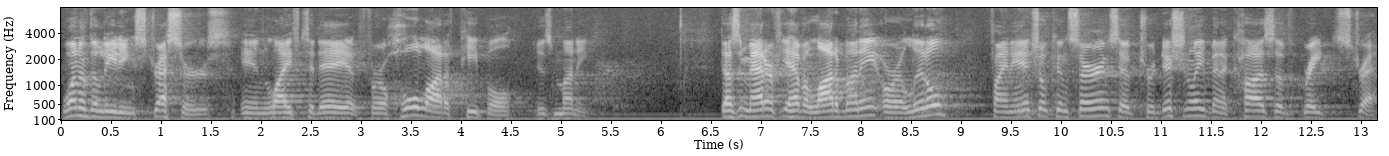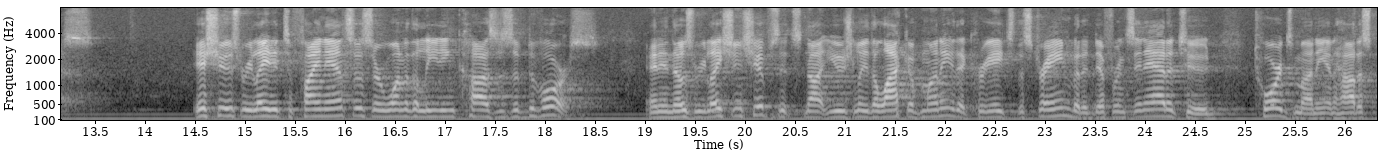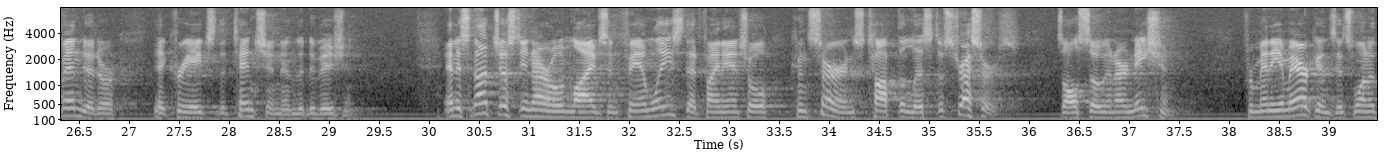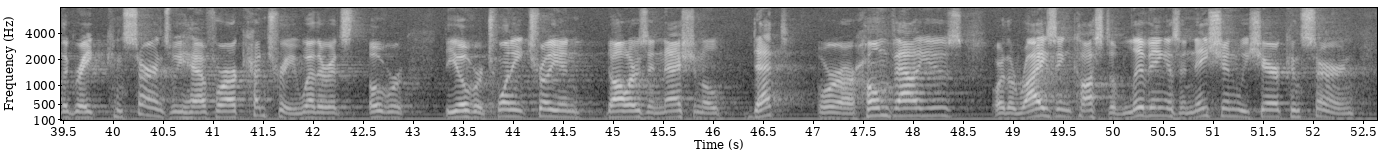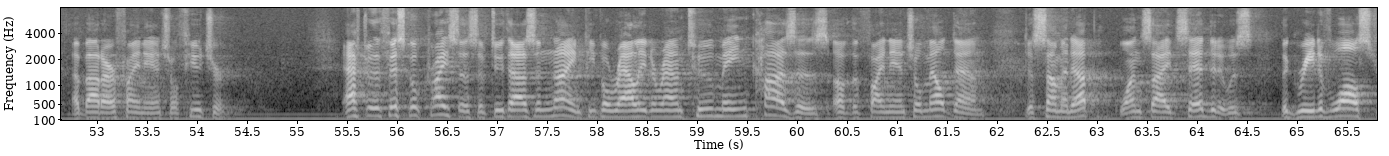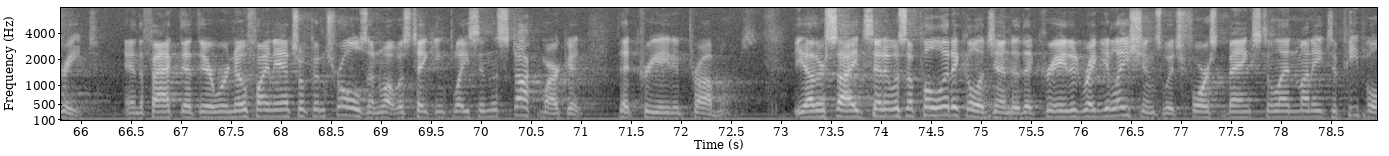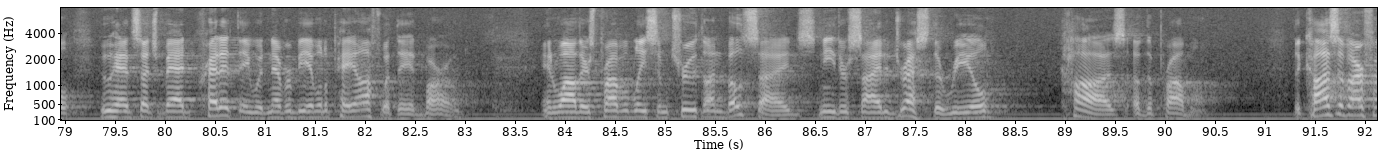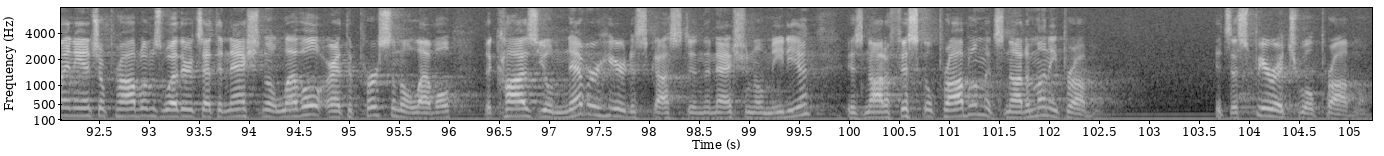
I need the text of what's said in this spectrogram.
One of the leading stressors in life today for a whole lot of people is money. Doesn't matter if you have a lot of money or a little, financial concerns have traditionally been a cause of great stress. Issues related to finances are one of the leading causes of divorce. And in those relationships, it's not usually the lack of money that creates the strain, but a difference in attitude towards money and how to spend it, or that creates the tension and the division. And it's not just in our own lives and families that financial concerns top the list of stressors, it's also in our nation. For many Americans, it's one of the great concerns we have for our country, whether it's over the over $20 trillion in national debt, or our home values, or the rising cost of living as a nation, we share a concern about our financial future. After the fiscal crisis of 2009, people rallied around two main causes of the financial meltdown. To sum it up, one side said that it was the greed of Wall Street and the fact that there were no financial controls on what was taking place in the stock market that created problems. The other side said it was a political agenda that created regulations which forced banks to lend money to people who had such bad credit they would never be able to pay off what they had borrowed. And while there's probably some truth on both sides, neither side addressed the real cause of the problem. The cause of our financial problems, whether it's at the national level or at the personal level, the cause you'll never hear discussed in the national media is not a fiscal problem, it's not a money problem. It's a spiritual problem.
